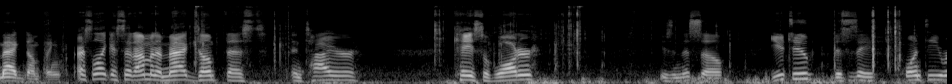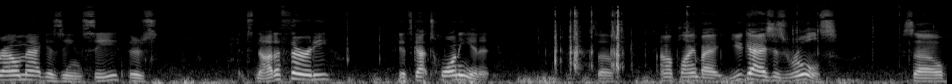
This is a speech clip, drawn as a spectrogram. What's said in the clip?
Mag dumping. All right, so like I said, I'm gonna mag dump this entire case of water using this. So, YouTube, this is a 20 round magazine. See, there's, it's not a 30, it's got 20 in it. So, I'm applying by you guys' rules. So,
